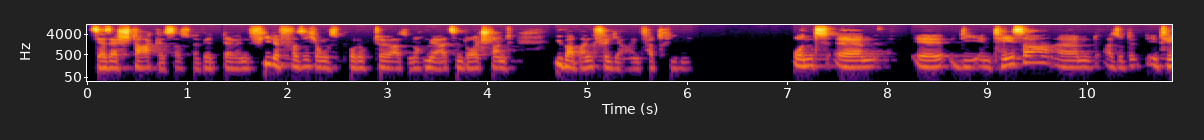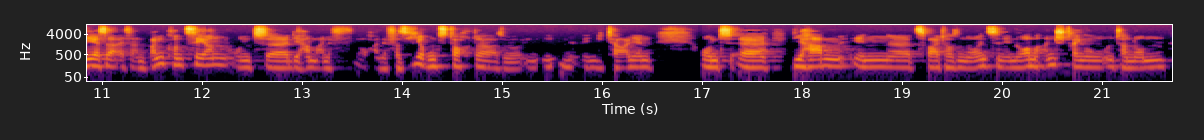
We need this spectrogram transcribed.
sehr, sehr stark ist. Also da, wird, da werden viele Versicherungsprodukte, also noch mehr als in Deutschland, über Bankfilialen vertrieben. Und ähm, äh, die Intesa, ähm, also Intesa ist ein Bankkonzern und äh, die haben eine, auch eine Versicherungstochter, also in, in, in Italien. Und äh, die haben in äh, 2019 enorme Anstrengungen unternommen,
